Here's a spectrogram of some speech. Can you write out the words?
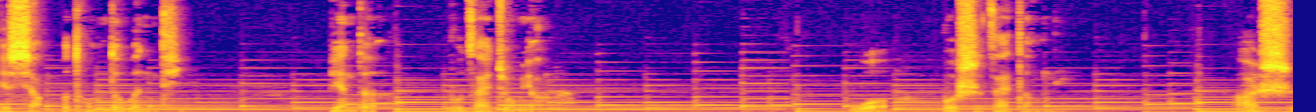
也想不通的问题变得不再重要了。我不是在等你，而是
